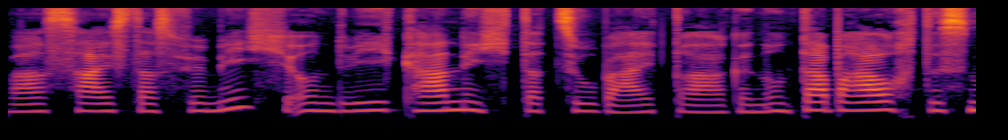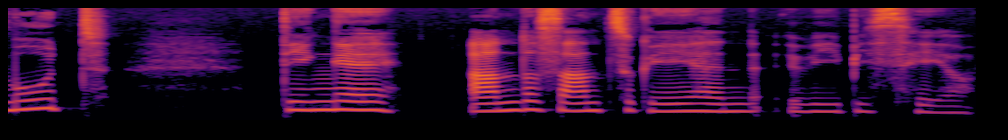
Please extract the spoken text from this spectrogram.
was heißt das für mich und wie kann ich dazu beitragen. Und da braucht es Mut, Dinge anders anzugehen wie bisher.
